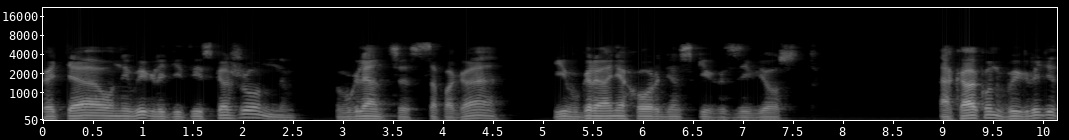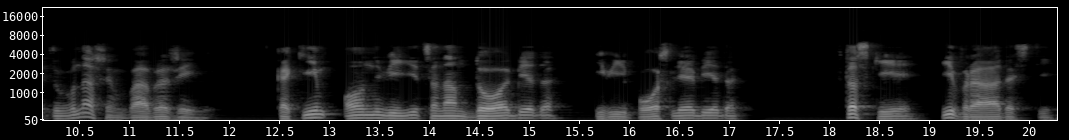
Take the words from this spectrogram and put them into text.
хотя он и выглядит искаженным в глянце сапога и в гранях орденских звезд. А как он выглядит в нашем воображении? Каким он видится нам до обеда и после обеда? В тоске и в радости.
